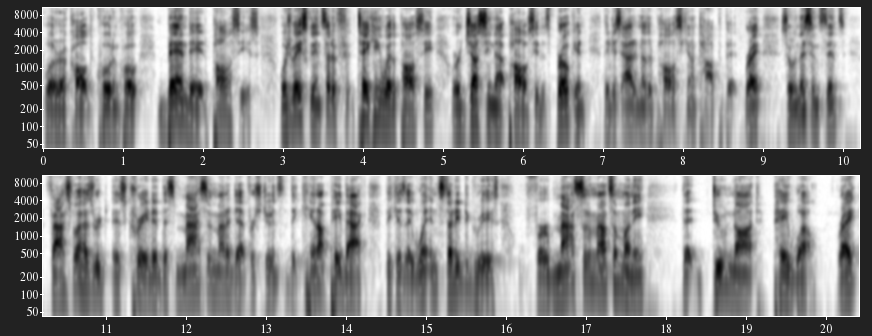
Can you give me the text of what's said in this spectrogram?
what are called quote unquote band aid policies, which basically instead of taking away the policy or adjusting that policy that's broken, they just add another policy on top of it. Right. So in this instance, FAFSA has, re- has created this massive amount of debt for students that they cannot pay back because they went and studied degrees for massive amounts of money that do not pay well, right?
